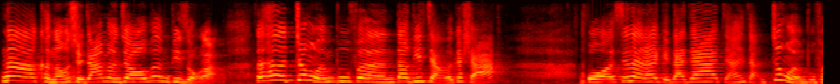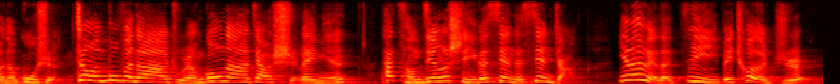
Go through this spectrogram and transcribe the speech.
那可能学渣们就要问毕总了，那它的正文部分到底讲了个啥？我现在来给大家讲一讲正文部分的故事。正文部分的主人公呢叫史卫民，他曾经是一个县的县长，因为违了纪被撤了职，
